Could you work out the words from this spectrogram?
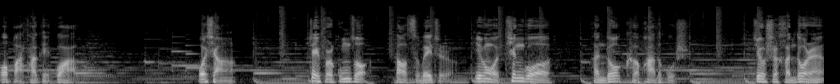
我把它给挂了。我想这份工作到此为止，因为我听过很多可怕的故事，就是很多人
